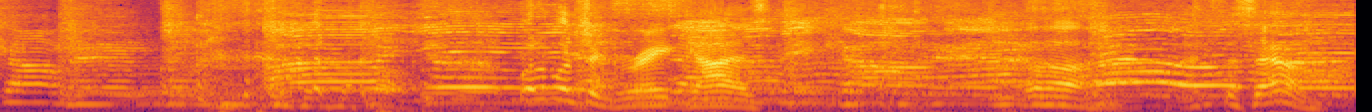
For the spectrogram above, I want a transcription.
Coming. What a bunch of great guys. Ugh, that's the sound.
